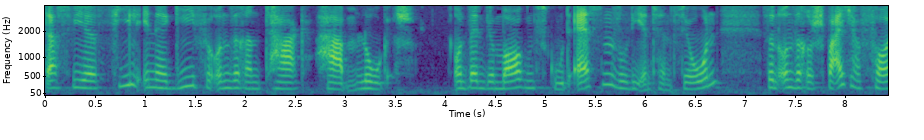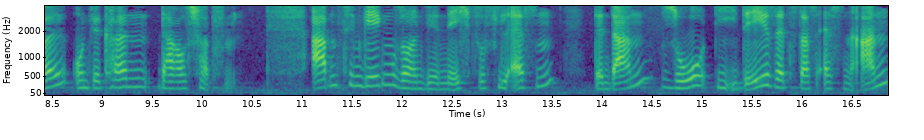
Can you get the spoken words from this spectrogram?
dass wir viel Energie für unseren Tag haben, logisch. Und wenn wir morgens gut essen, so die Intention, sind unsere Speicher voll und wir können daraus schöpfen. Abends hingegen sollen wir nicht so viel essen, denn dann, so die Idee, setzt das Essen an,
